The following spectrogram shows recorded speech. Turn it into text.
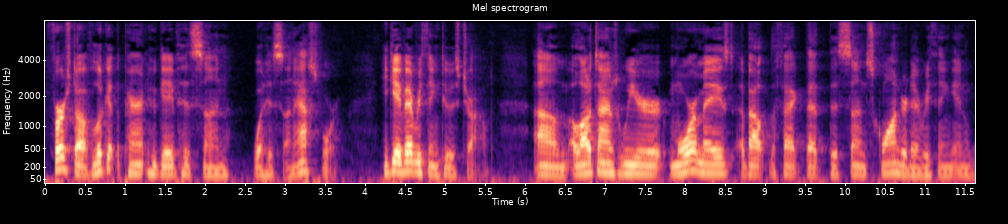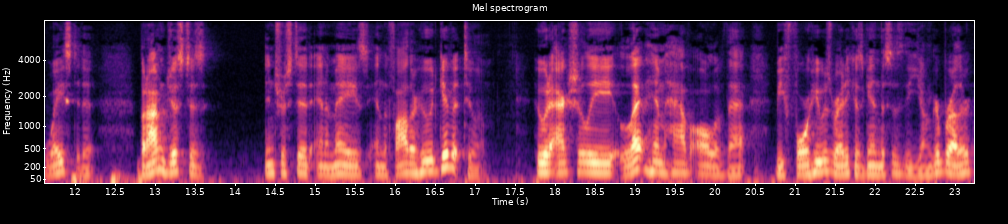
First off, look at the parent who gave his son what his son asked for. He gave everything to his child. Um, a lot of times we're more amazed about the fact that this son squandered everything and wasted it, but I'm just as interested and amazed in the father who would give it to him who would actually let him have all of that before he was ready, because again, this is the younger brother,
